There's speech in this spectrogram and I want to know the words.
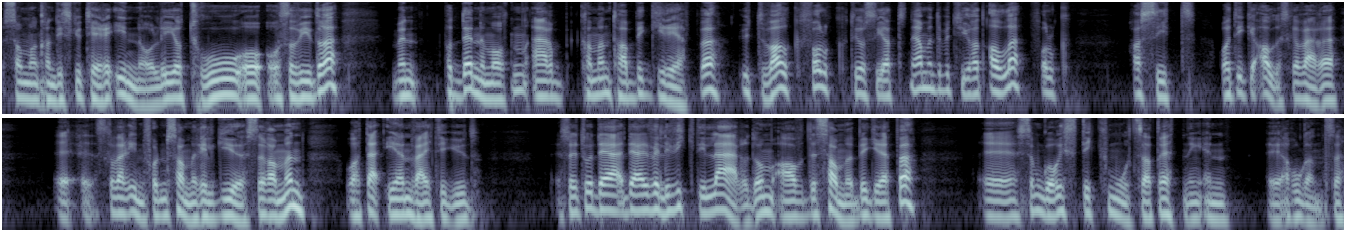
som man kan diskutere innholdet i og tro og osv. Men på denne måten er, kan man ta begrepet utvalgt folk til å si at ja, men det betyr at alle folk har sitt, og at ikke alle skal være skal være innenfor den samme religiøse rammen, og at det er én vei til Gud. Så jeg tror det er, det er en veldig viktig lærdom av det samme begrepet, eh, som går i stikk motsatt retning enn eh, arroganse.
